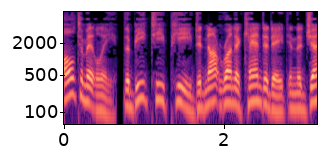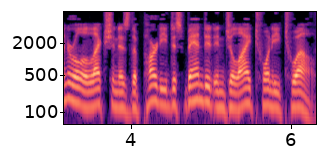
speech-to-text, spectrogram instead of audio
Ultimately, the BTP did not run a candidate in the general election as the party disbanded in July 2012.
